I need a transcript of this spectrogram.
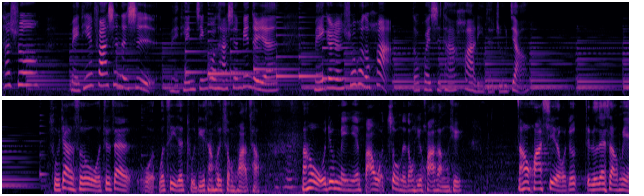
他说，每天发生的事，每天经过他身边的人，每一个人说过的话，都会是他画里的主角。暑假的时候，我就在我我自己的土地上会种花草，然后我就每年把我种的东西画上去，然后花谢了我就留在上面。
